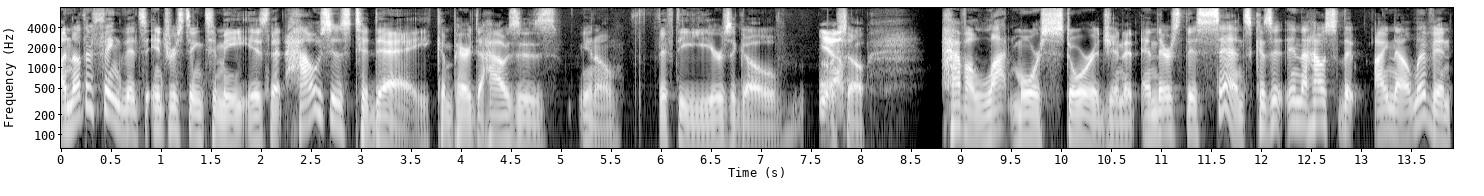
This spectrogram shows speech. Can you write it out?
Another thing that's interesting to me is that houses today, compared to houses, you know, 50 years ago yeah. or so, have a lot more storage in it. And there's this sense, because in the house that I now live in,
